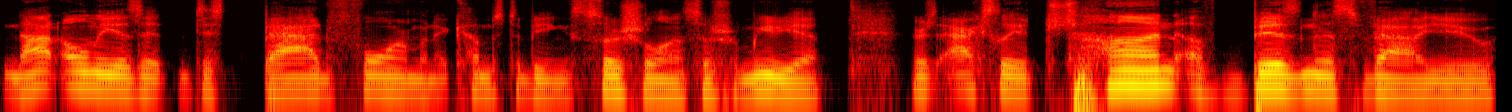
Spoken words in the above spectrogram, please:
not only is it just bad form when it comes to being social on social media, there's actually a ton of business value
